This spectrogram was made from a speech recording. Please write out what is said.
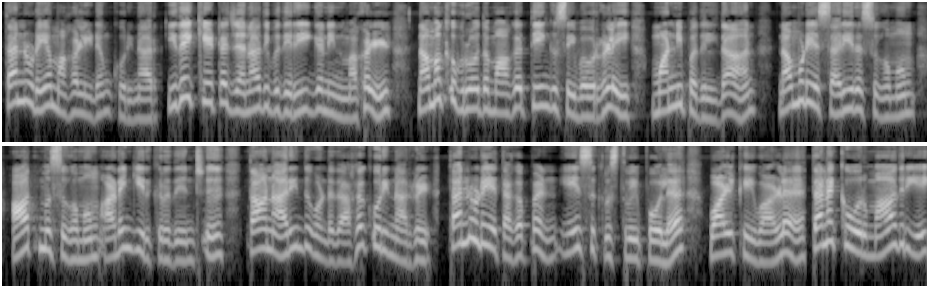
தன்னுடைய மகளிடம் கூறினார். இதை கேட்ட ஜனாதிபதி ரீகனின் மகள் நமக்கு விரோதமாக தீங்கு செய்பவர்களை மன்னிப்பதில்தான் நம்முடைய சரீர சுகமும் ஆத்ம சுகமும் அடங்கி இருக்கிறது என்று தான் அறிந்து கொண்டதாக கூறினார்கள். தன்னுடைய தகப்பன் இயேசு கிறிஸ்துவைப் போல வாழ்க்கை வாழ தனக்கு ஒரு மாதிரியை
